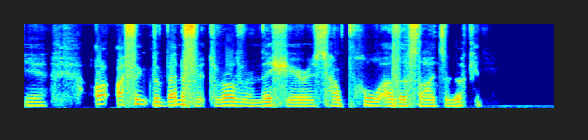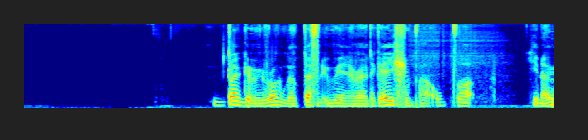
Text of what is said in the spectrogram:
Yeah, I, I think the benefit to Rotherham this year is how poor other sides are looking. Don't get me wrong; they'll definitely be in a relegation battle, but you know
